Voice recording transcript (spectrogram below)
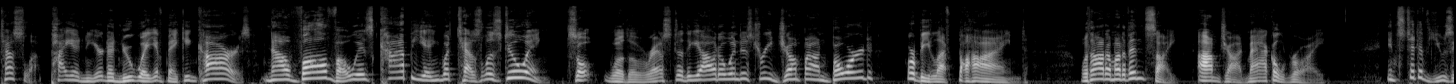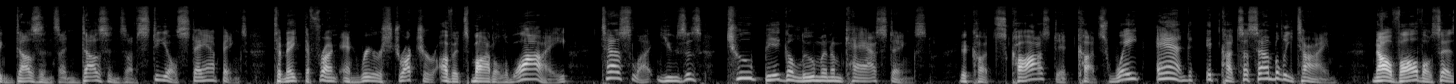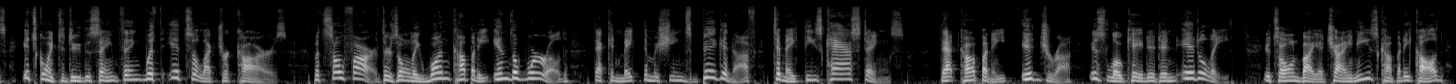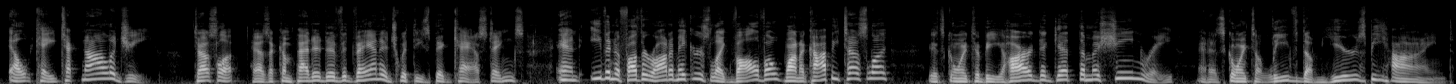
Tesla pioneered a new way of making cars. Now Volvo is copying what Tesla's doing. So, will the rest of the auto industry jump on board or be left behind? With Automotive Insight, I'm John McElroy. Instead of using dozens and dozens of steel stampings to make the front and rear structure of its Model Y, Tesla uses two big aluminum castings. It cuts cost, it cuts weight, and it cuts assembly time. Now, Volvo says it's going to do the same thing with its electric cars. But so far, there's only one company in the world that can make the machines big enough to make these castings. That company, IDRA, is located in Italy it's owned by a Chinese company called LK Technology. Tesla has a competitive advantage with these big castings, and even if other automakers like Volvo want to copy Tesla, it's going to be hard to get the machinery, and it's going to leave them years behind.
